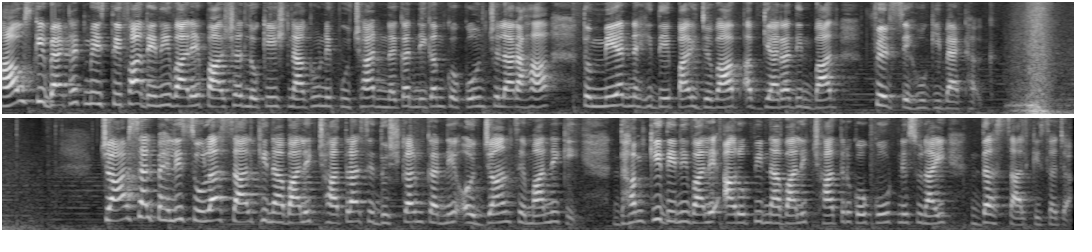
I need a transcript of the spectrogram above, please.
हाउस की बैठक में इस्तीफा देने वाले पार्षद लोकेश नागरू ने पूछा, नगर निगम को कौन चला रहा? तो मेयर नहीं दे पाई जवाब, अब 11 दिन बाद फिर से होगी बैठक। चार साल पहले 16 साल की नाबालिग छात्रा से दुष्कर्म करने और जान से मारने की धमकी देने वाले आरोपी नाबालिग छात्र को कोर्ट ने सुनाई 10 साल की सजा।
